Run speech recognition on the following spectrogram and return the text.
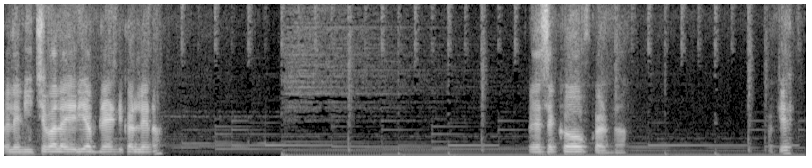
पहले नीचे वाला एरिया ब्लेंड कर लेना। ऐसे कर्व करना। ओके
